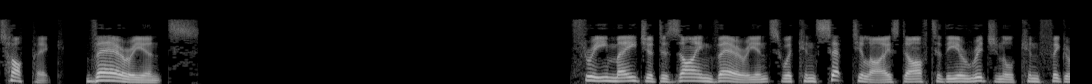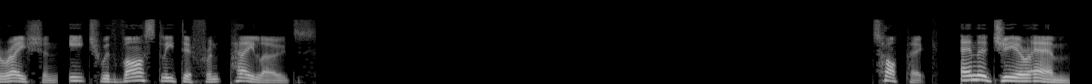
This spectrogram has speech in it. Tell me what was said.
Topic: Variants Three major design variants were conceptualized after the original configuration, each with vastly different payloads. Topic: Energia M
